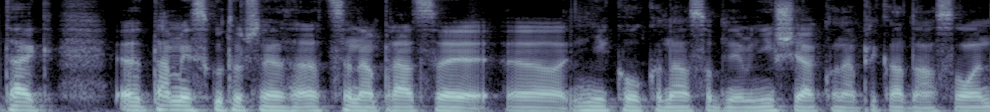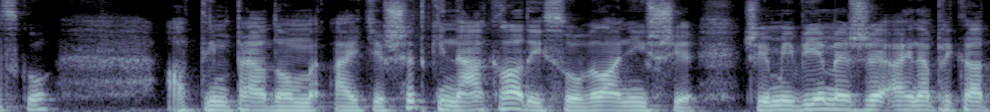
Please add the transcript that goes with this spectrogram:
tak tam je skutočná cena práce niekoľkonásobne nižšia ako napríklad na Slovensku a tým pádom aj tie všetky náklady sú veľa nižšie. Čiže my vieme, že aj napríklad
